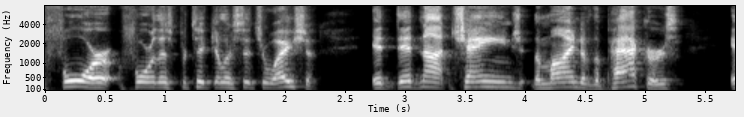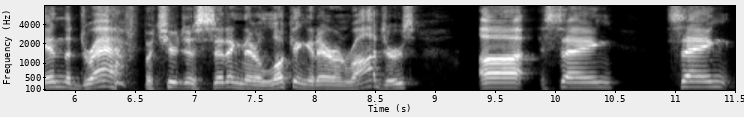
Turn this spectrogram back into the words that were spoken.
for for this particular situation. It did not change the mind of the Packers in the draft, but you're just sitting there looking at Aaron Rodgers, uh, saying saying,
